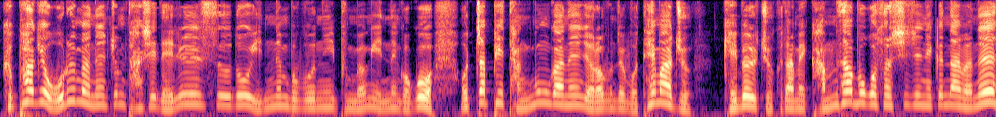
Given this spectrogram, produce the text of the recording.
급하게 오르면은 좀 다시 내릴 수도 있는 부분이 분명히 있는 거고 어차피 당분간은 여러분들 뭐 테마주 개별주 그 다음에 감사 보고서 시즌이 끝나면은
